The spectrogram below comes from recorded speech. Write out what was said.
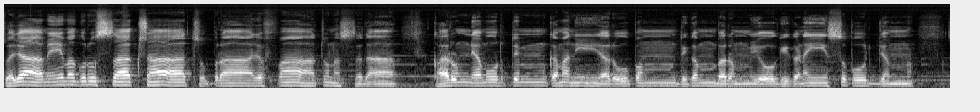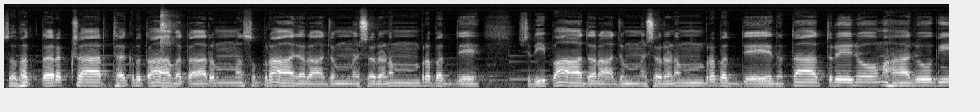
स्वयमेव गुरुः साक्षात् सुप्रायः पातु नः सदा कारुण्यमूर्तिं कमनीयरूपं दिगम्बरं योगिगणैः सुपूज्यं स्वभक्तरक्षार्थकृतावतारं सुप्रायराजं शरणं प्रपद्ये श्रीपादराजं शरणं प्रपद्ये दत्तात्रेयो महायोगी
